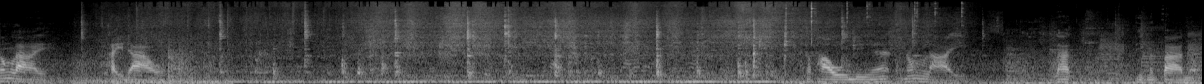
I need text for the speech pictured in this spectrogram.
น่องลายไข่ดาว กะเพราเนื้อน่องลาย ราดพริกน้ำปลาหน่อย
